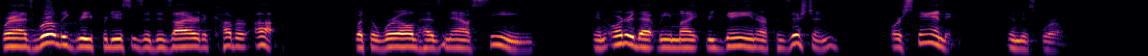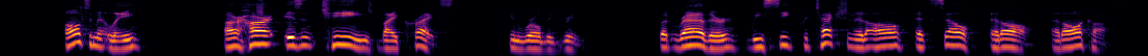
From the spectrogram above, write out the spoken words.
Whereas worldly grief produces a desire to cover up what the world has now seen in order that we might regain our position or standing in this world. Ultimately, our heart isn't changed by Christ in worldly grief. But rather we seek protection at all itself at all, at all costs.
